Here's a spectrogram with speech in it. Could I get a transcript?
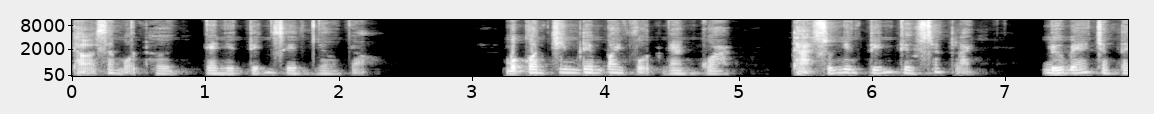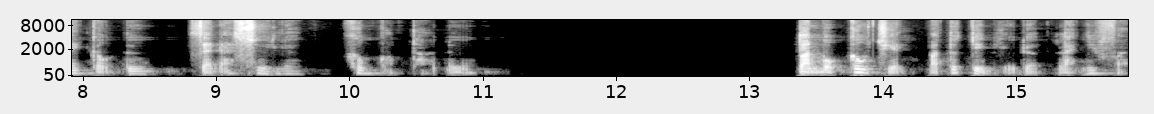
Thở ra một hơi, nghe như tiếng rên nho nhỏ. Một con chim đêm bay vụt ngang qua, Thả xuống những tiếng kêu sắc lạnh. Đứa bé trong tay cậu Tư Giờ đã xuôi lơ Không còn thở nữa. Toàn bộ câu chuyện mà tôi tìm hiểu được là như vậy.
